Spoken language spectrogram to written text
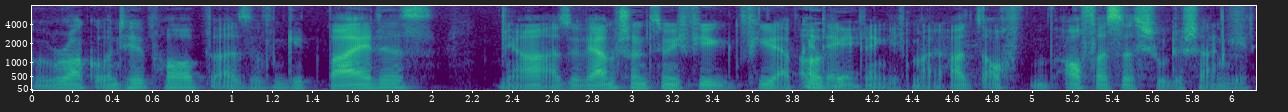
Rock und Hip-Hop, also geht beides. Ja, also wir haben schon ziemlich viel, viel abgedeckt, Okay. denke ich mal. Also auch, auch was das Schulische angeht.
